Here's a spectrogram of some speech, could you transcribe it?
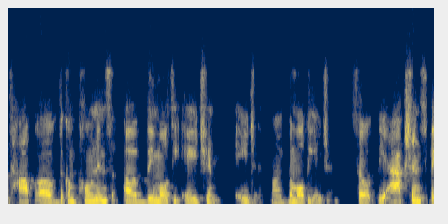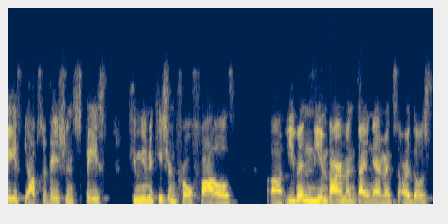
top of the components of the multi-agent agent, like the multi-agent. So the action space, the observation space, communication profiles, uh, even the environment dynamics are those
